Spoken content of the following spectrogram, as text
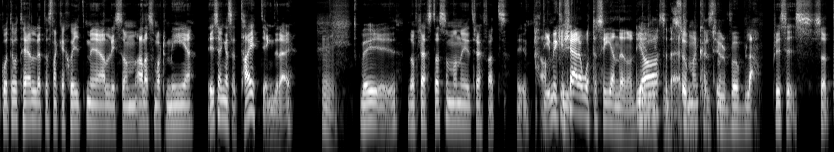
gå till hotellet och snacka skit med alla, liksom, alla som varit med. Det är en ganska tajt gäng det där. Mm. Vi, är de flesta som man har ju träffat. ja, Det är mycket kära återseenden och det är Ja, en så man kan- subkulturbubbla. Precis, så att,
